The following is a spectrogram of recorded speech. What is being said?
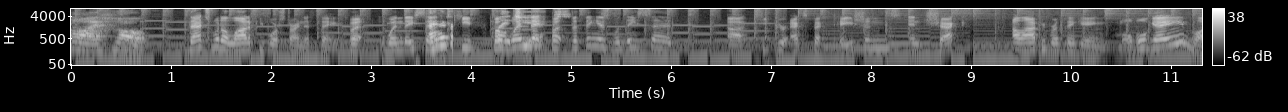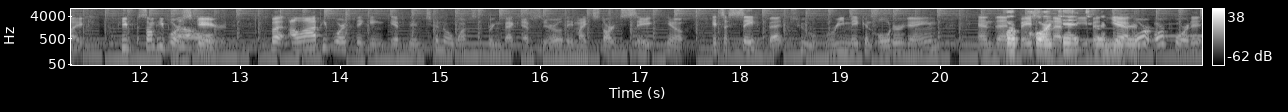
Oh, I hope. That's what a lot of people are starting to think. But when they said keep, but played when they, but the thing is when they said uh, keep your expectations in check, a lot of people are thinking mobile game. Like people, some people are No. scared. But a lot of people are thinking if Nintendo wants to bring back F Zero, they might start safe. You know, it's a safe bet to remake an older game, and then Or based port on that it feedback, a yeah, or, or port it,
